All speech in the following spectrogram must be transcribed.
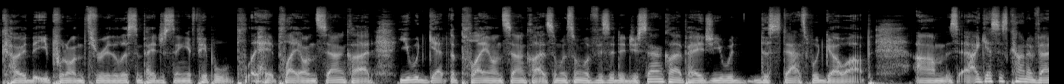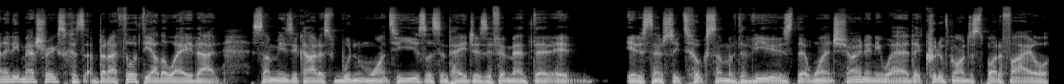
code that you put on through the listen pages thing, if people play, hit play on SoundCloud, you would get the play on SoundCloud. So when someone visited your SoundCloud page, you would the stats would go up. Um, I guess it's kind of vanity metrics because, but I thought the other way that some music artists wouldn't want to use listen pages if it meant that it it essentially took some of the views that weren't shown anywhere that could have gone to Spotify or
